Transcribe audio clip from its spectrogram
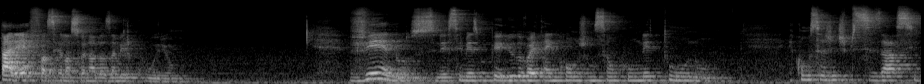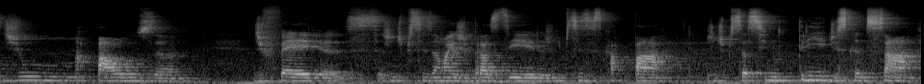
tarefas relacionadas a Mercúrio. Vênus, nesse mesmo período, vai estar em conjunção com Netuno. É como se a gente precisasse de uma pausa, de férias, a gente precisa mais de prazer, a gente precisa escapar, a gente precisa se nutrir, descansar.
